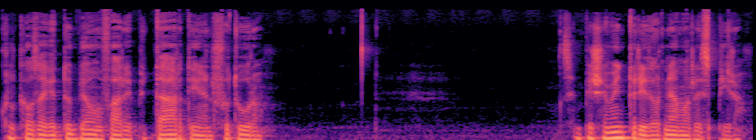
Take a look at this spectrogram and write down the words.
qualcosa che dobbiamo fare più tardi nel futuro. Semplicemente ritorniamo al respiro.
